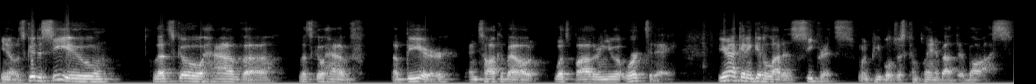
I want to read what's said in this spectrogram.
you know, it's good to see you. Let's go have uh, let's go have a beer and talk about what's bothering you at work today." You're not going to get a lot of secrets when people just complain about their boss.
